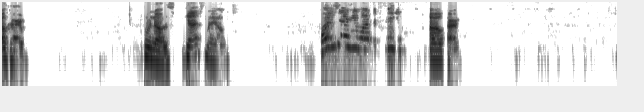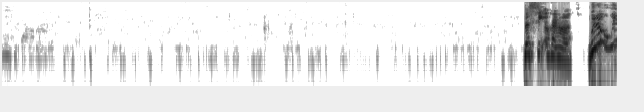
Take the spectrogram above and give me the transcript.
okay. Who knows? Yes, ma'am. What you said he want to see? Okay. But see, okay, on. We don't. We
